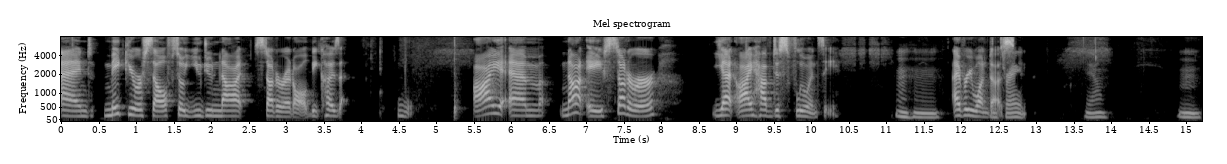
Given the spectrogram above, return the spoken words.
and make yourself so you do not stutter at all because I am not a stutterer, yet I have disfluency. Mm-hmm. Everyone does. That's right. Yeah. Mm.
